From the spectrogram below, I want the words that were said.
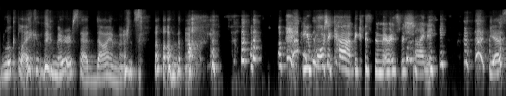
looked like the mirrors had diamonds on them. you bought a car because the mirrors were shiny. yes,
